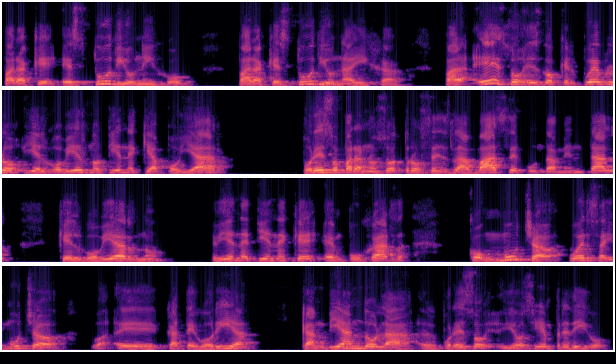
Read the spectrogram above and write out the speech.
para que estudie un hijo, para que estudie una hija. Para eso es lo que el pueblo y el gobierno tiene que apoyar. Por eso para nosotros es la base fundamental que el gobierno viene, tiene que empujar con mucha fuerza y mucha eh, categoría cambiando la, eh, por eso yo siempre digo,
